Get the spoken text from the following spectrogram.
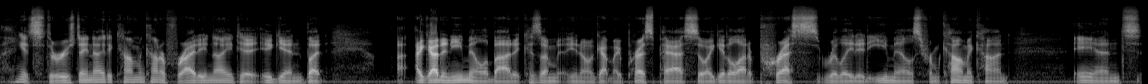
I think it's Thursday night at Comic Con or Friday night again, but I got an email about it because I'm, you know, I got my press pass, so I get a lot of press related emails from Comic Con. And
